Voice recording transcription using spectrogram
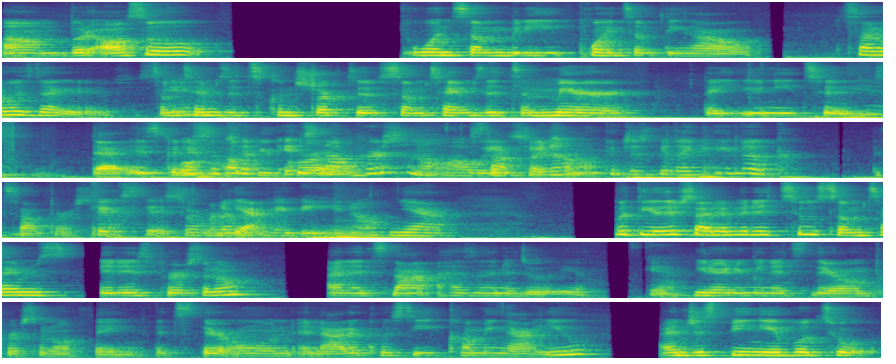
Um, but also when somebody points something out, it's not always negative. Sometimes it's constructive. Sometimes it's a mirror that you need to Yeah. that is going to help you it's grow. not personal always, not you know. It could just be like, hey, look, it's not personal. fix this or whatever Yeah. it may be, you know. Yeah. But the other side of mm. it is too, sometimes it is personal and it's not has nothing to do with you. Yeah. You know what I mean? It's their own personal thing. It's their own inadequacy coming at you and just being able to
